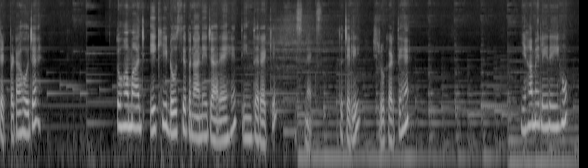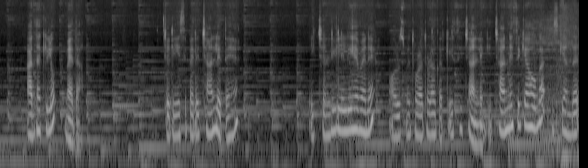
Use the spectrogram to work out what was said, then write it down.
चटपटा हो जाए। तो हम आज एक ही डो से बनाने जा रहे हैं तीन तरह के स्नैक्स तो चलिए शुरू करते हैं। यहाँ मैं ले रही हूँ आधा किलो मैदा। चलिए इसे पहले छान लेते हैं। एक छलनी ले ली है मैंने और उसमें थोड़ा थोड़ा करके इसे छान लेंगे। छानने से क्या होगा? इसके अंदर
